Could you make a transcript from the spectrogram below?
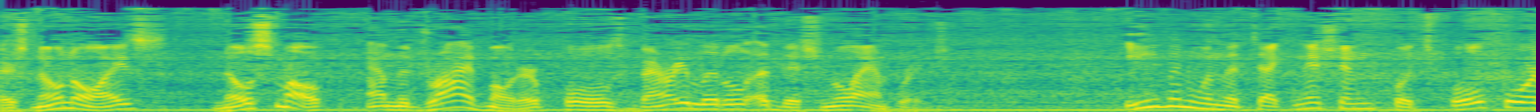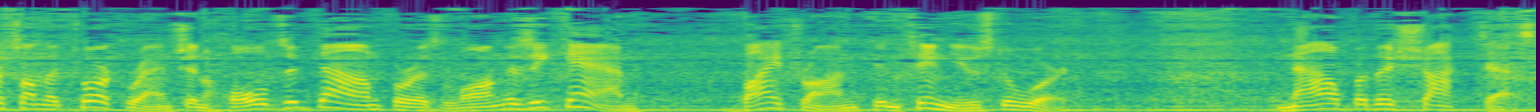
There's no noise, no smoke, and the drive motor pulls very little additional amperage. Even when the technician puts full force on the torque wrench and holds it down for as long as he can, Bitron continues to work. Now for the shock test.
